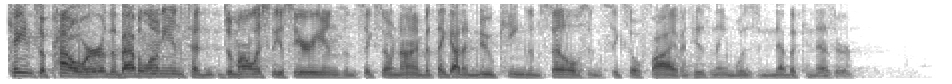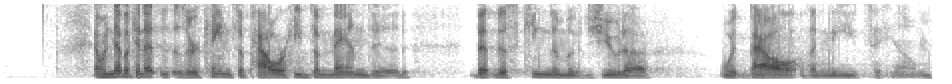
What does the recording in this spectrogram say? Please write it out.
came to power. The Babylonians had demolished the Assyrians in 609, but they got a new king themselves in 605, and his name was Nebuchadnezzar. And when Nebuchadnezzar came to power, he demanded that this kingdom of Judah would bow the knee to him.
